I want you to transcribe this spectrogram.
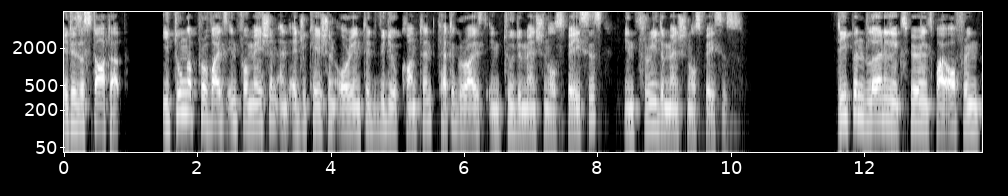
It is a startup. Aytunga provides information and education-oriented video content categorized in two-dimensional spaces in three-dimensional spaces. Deepened learning experience by offering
